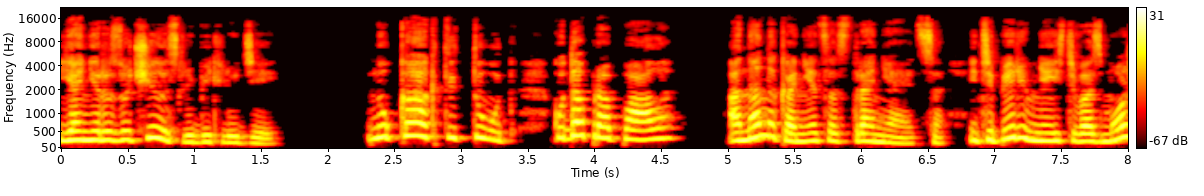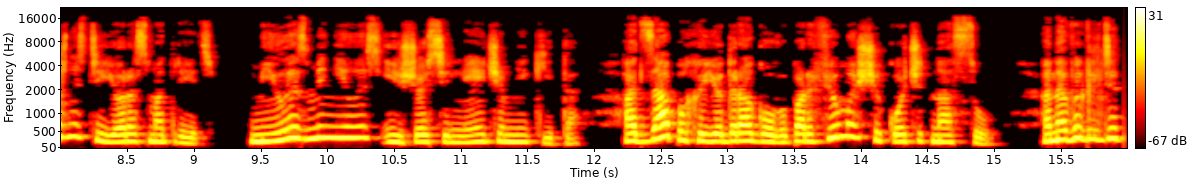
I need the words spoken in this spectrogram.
Я не разучилась любить людей. «Ну как ты тут? Куда пропала?» Она, наконец, отстраняется, и теперь у меня есть возможность ее рассмотреть. Мила изменилась еще сильнее, чем Никита. От запаха ее дорогого парфюма щекочет носу. Она выглядит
